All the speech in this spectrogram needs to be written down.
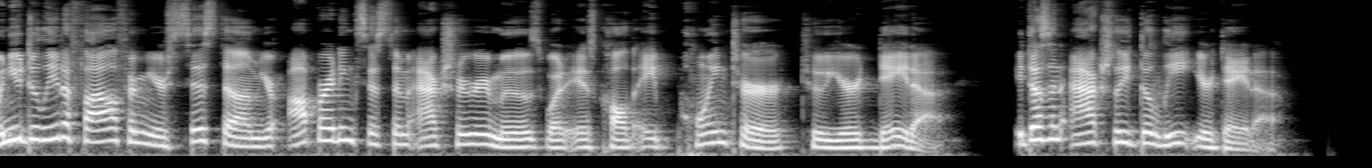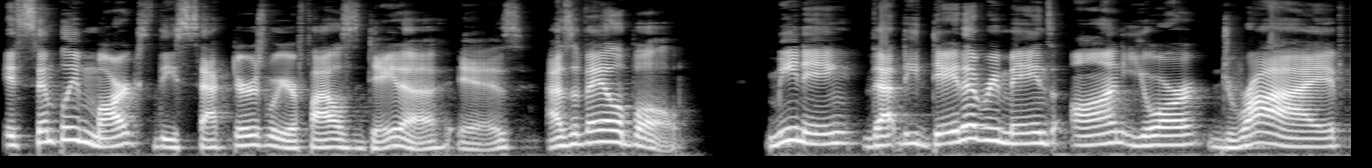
When you delete a file from your system, your operating system actually removes what is called a pointer to your data. It doesn't actually delete your data. It simply marks the sectors where your file's data is as available, meaning that the data remains on your drive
